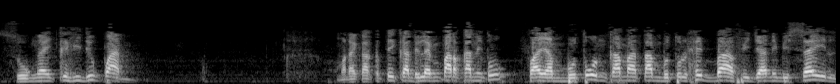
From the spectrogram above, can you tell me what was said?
Sungai kehidupan mereka ketika dilemparkan itu, fayam butun kama tambutul hibba fi janibis sail.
